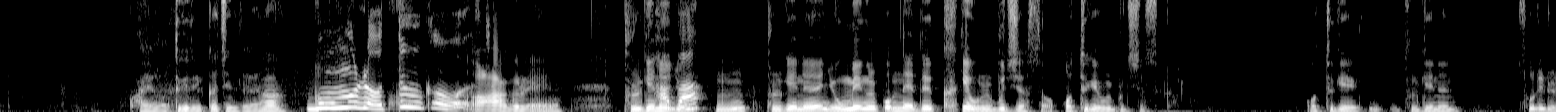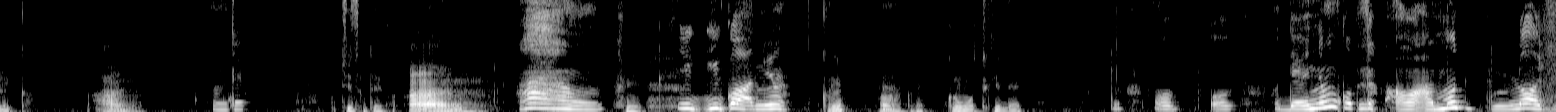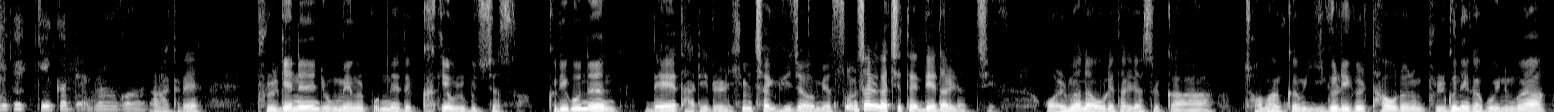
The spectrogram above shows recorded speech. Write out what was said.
과연 어떻게 될까, 진서야? 눈물이 뜨거워. 아, 그래. 불개는 용, 응? 불개는 용맹을 뽐내듯 크게 울부짖었어. 어떻게 울부짖었을까? 어떻게 불개는 소리를 낼까? 아. 안 돼. 진서도 해봐. 아. 아. 이 이거 아니야. 그래? 아 그래? 그럼 어떻게 내? 어, 어, 내는 거, 어, 아무도 몰라. 얘가 내는 거. 아, 그래? 불개는 용맹을 뽐내듯 크게 울부짖었어. 그리고는 내 다리를 힘차게 휘저으며 쏜살같이 내달렸지. 얼마나 오래 달렸을까? 저만큼 이글이글 타오르는 붉은 해가 보이는 거야?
